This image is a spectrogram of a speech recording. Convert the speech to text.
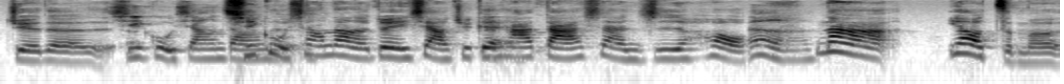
觉得旗鼓相当、旗鼓相当的对象去跟他搭讪之后，嗯，那要怎么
